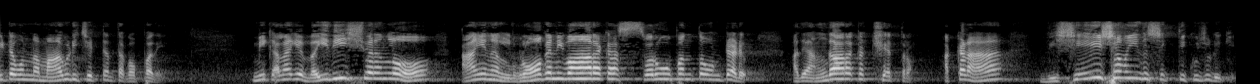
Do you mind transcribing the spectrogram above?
బయట ఉన్న మామిడి చెట్టు అంత గొప్పది. మీకు అలాగే వైదీశ్వరంలో ఆయన రోగ నివారక స్వరూపంతో ఉంటాడు. అది అంగారక క్షేత్రం. అక్కడ విశేషమైన శక్తి కుజుడికి.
